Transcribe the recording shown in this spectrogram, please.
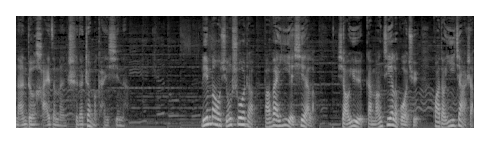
难得孩子们吃的这么开心呢。”林茂雄说着，把外衣也卸了。小玉赶忙接了过去，挂到衣架上。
